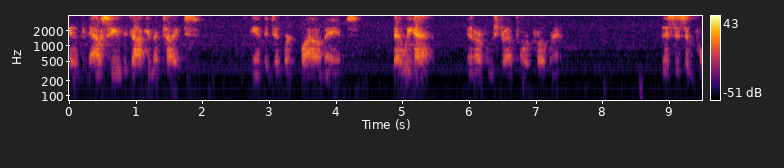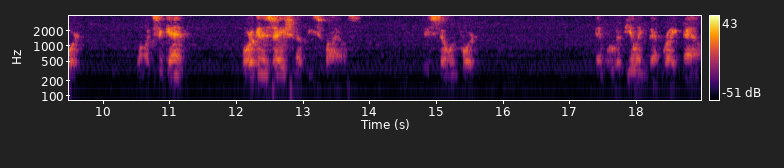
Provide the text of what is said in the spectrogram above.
And we now see the document types and the different file names that we have in our Bootstrap 4 program. This is important. Once again, organization of these files is so important. And we're reviewing them right now.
